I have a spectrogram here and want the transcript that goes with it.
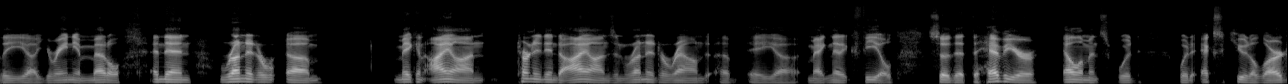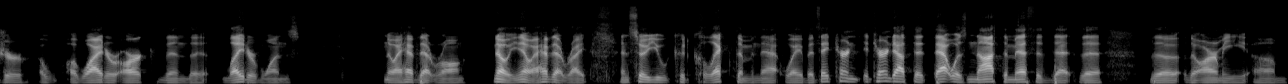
the uh, uranium metal and then run it um, make an ion turn it into ions and run it around a, a uh, magnetic field so that the heavier elements would would execute a larger a, a wider arc than the lighter ones. No i have that wrong no you know i have that right and so you could collect them in that way but they turned it turned out that that was not the method that the the the army um,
